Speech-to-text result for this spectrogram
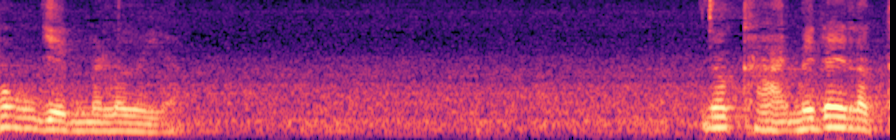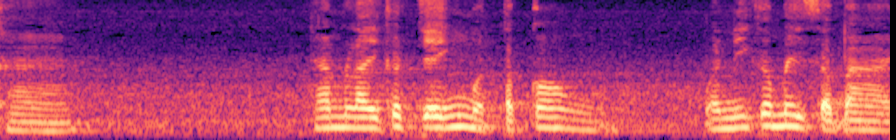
ห้องเย็นมาเลยอะแล้วขายไม่ได้ราคาทำอะไรก็เจ๊งหมดตะก้อง วันนี้ก็ไม่สบาย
